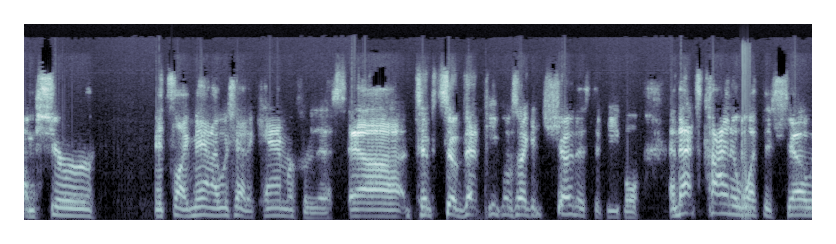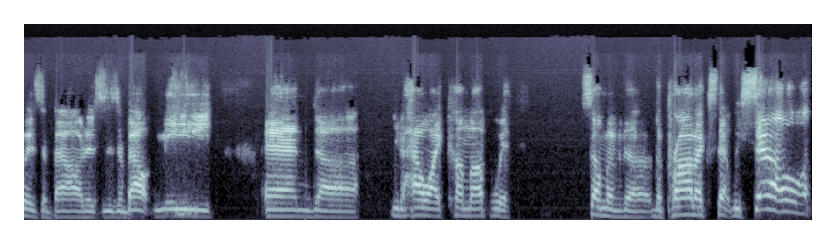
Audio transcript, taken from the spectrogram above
I'm sure it's like man i wish i had a camera for this uh to, so that people so i could show this to people. And that's kind of what the show is about is is about me and uh you know how i come up with some of the the products that we sell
